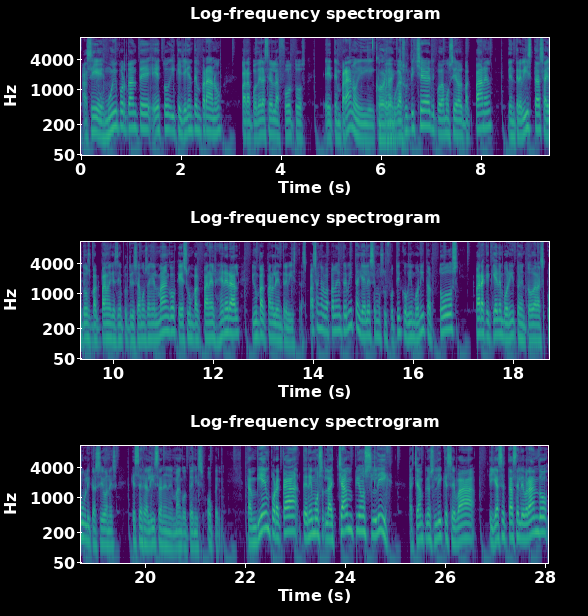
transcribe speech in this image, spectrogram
Así es, muy importante esto y que lleguen temprano para poder hacer las fotos eh, temprano y que puedan buscar su t-shirt y podamos ir al back panel de entrevistas. Hay dos back panels que siempre utilizamos en el Mango, que es un back panel general y un back panel de entrevistas. Pasan al back panel de entrevistas y ahí le hacemos su fotico bien bonita a todos para que queden bonitos en todas las publicaciones que se realizan en el Mango Tennis Open. También por acá tenemos la Champions League. La Champions League que se va, que ya se está celebrando.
